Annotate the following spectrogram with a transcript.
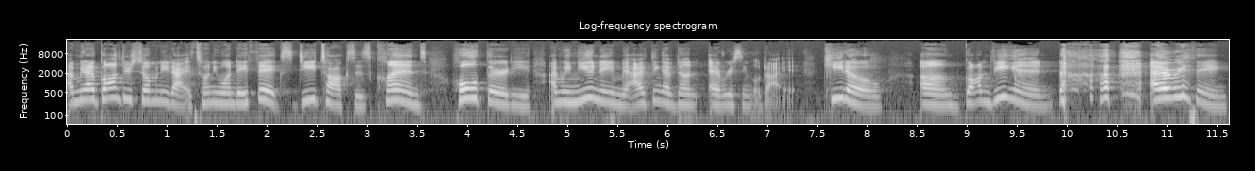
I mean, I've gone through so many diets 21 day fix, detoxes, cleanse, whole 30. I mean, you name it. I think I've done every single diet. Keto, um, gone vegan, everything.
